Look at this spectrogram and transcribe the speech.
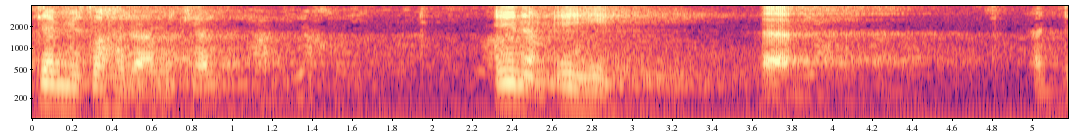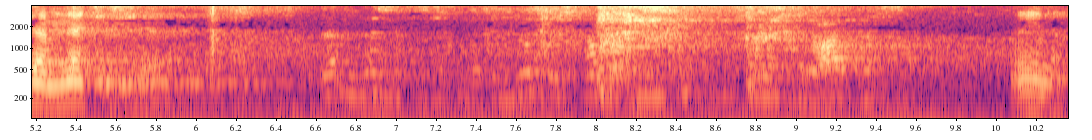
الدم يطهر على الكلب؟ اي نعم إيه, إيه. آه. الدم نجس الدم نجس اي نعم.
